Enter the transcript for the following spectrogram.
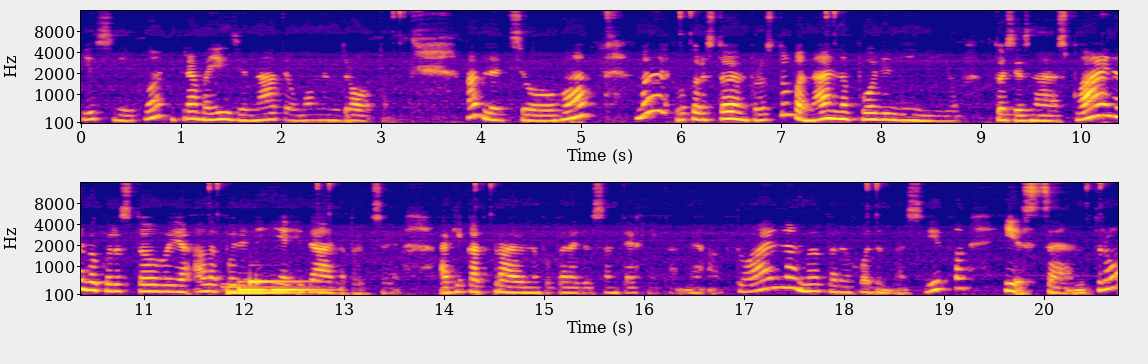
і світло, і треба їх з'єднати умовним дротом. А для цього ми використовуємо просту банальну полілінію. Хтось, я знаю, сплайни використовує, але полілінія ідеально працює. Архікад правильно попередив сантехніка не актуальна. Ми переходимо на світло і з центру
